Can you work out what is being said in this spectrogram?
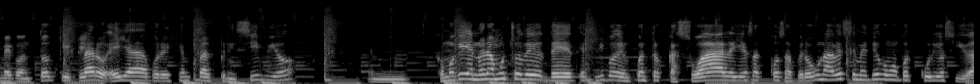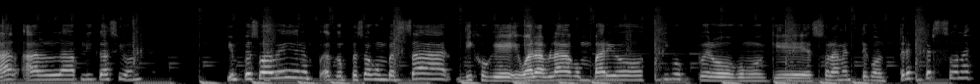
me contó que, claro, ella, por ejemplo, al principio, mm, como que ella no era mucho de, de este tipo de encuentros casuales y esas cosas, pero una vez se metió como por curiosidad a la aplicación y empezó a ver, em- empezó a conversar, dijo que igual hablaba con varios tipos, pero como que solamente con tres personas,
